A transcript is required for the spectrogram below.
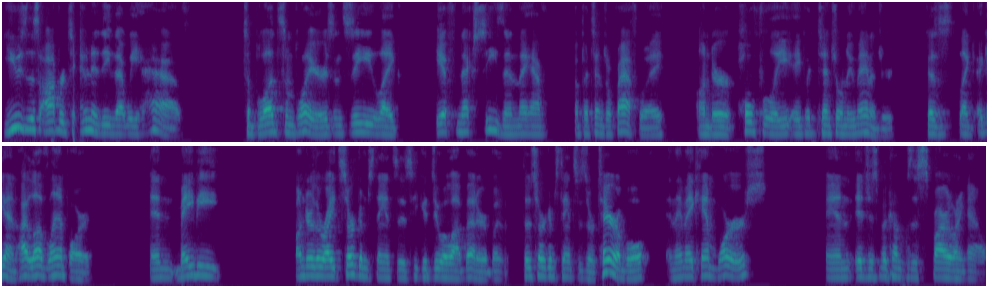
use this opportunity that we have to blood some players and see like if next season they have a potential pathway under hopefully a potential new manager. Because like again, I love Lampard and maybe under the right circumstances, he could do a lot better. But those circumstances are terrible and they make him worse. And it just becomes this spiraling out.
